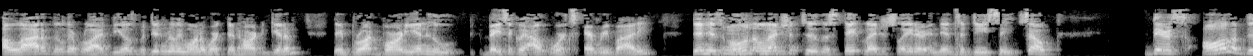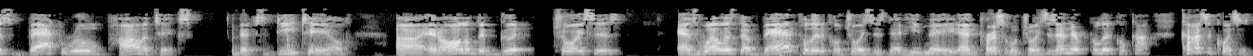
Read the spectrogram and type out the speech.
a lot of the liberal ideals, but didn't really want to work that hard to get them. They brought Barney in who basically outworks everybody. Then his mm-hmm. own election to the state legislator and then to DC. So there's all of this backroom politics that's detailed, uh, and all of the good choices as well as the bad political choices that he made and personal choices and their political con- consequences.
